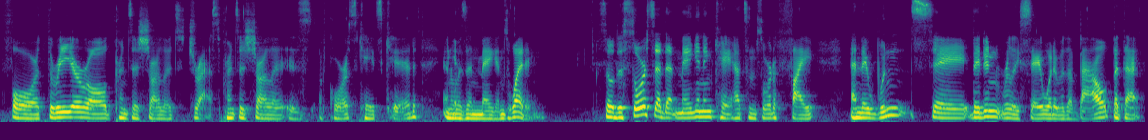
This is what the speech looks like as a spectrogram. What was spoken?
for three year old Princess Charlotte's dress. Princess Charlotte is, of course, Kate's kid and was in Meghan's wedding. So the source said that Meghan and Kate had some sort of fight, and they wouldn't say, they didn't really say what it was about, but that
